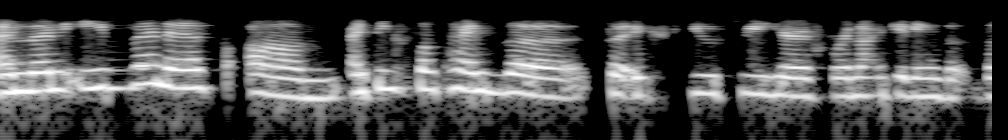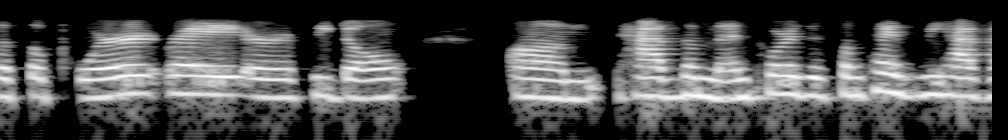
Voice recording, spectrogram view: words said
And then even if, um, I think sometimes the, the excuse we hear if we're not getting the, the support, right? Or if we don't um, have the mentors is sometimes we have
